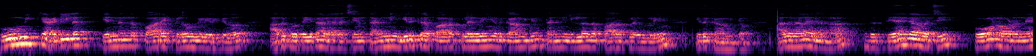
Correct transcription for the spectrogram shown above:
பூமிக்கு அடியில் என்னென்ன பாறை பிளவுகள் இருக்குதோ அதுக்கு ஒத்தைக்கு தான் வேலை செய்யும். தண்ணி இருக்கிற பாறை பிளவையும் இது காமிக்கும். தண்ணி இல்லாத பாறை பிளவுகளையும் இது காமிக்கும். அதனால என்னன்னா இந்த தேங்காய் வச்சு போன உடனே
